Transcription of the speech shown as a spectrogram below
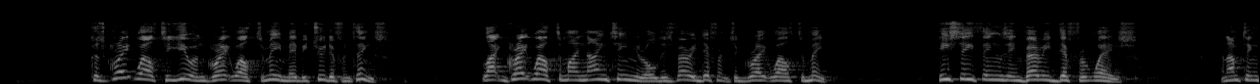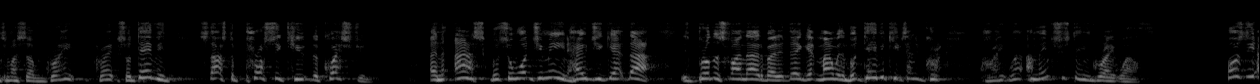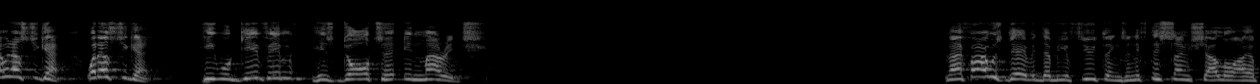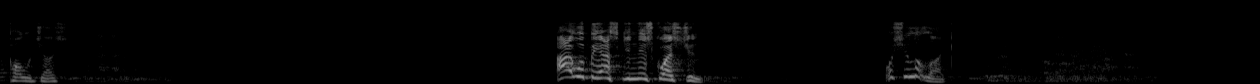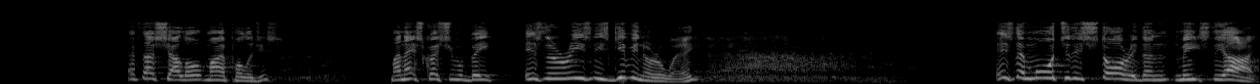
Because great wealth to you and great wealth to me may be two different things. Like great wealth to my 19 year old is very different to great wealth to me. He sees things in very different ways. And I'm thinking to myself, great, great. So David starts to prosecute the question and ask, but so what do you mean? How do you get that? His brothers find out about it. They get mad with him. But David keeps saying, great, wealth. I'm interested in great wealth. What, what else do you get? What else do you get? He will give him his daughter in marriage. Now, if I was David, there'd be a few things, and if this sounds shallow, I apologize. I would be asking this question What's she look like? If that's shallow, my apologies. My next question would be Is there a reason he's giving her away? Is there more to this story than meets the eye?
